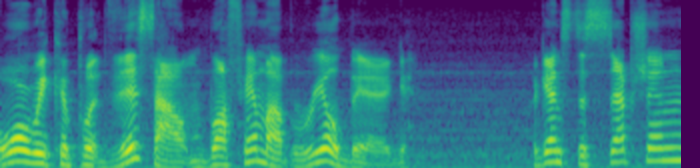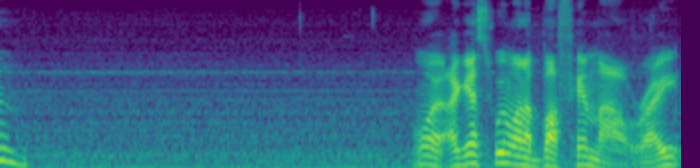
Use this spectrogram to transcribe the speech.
Or we could put this out and buff him up real big. Against Deception... Well, I guess we want to buff him out, right?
